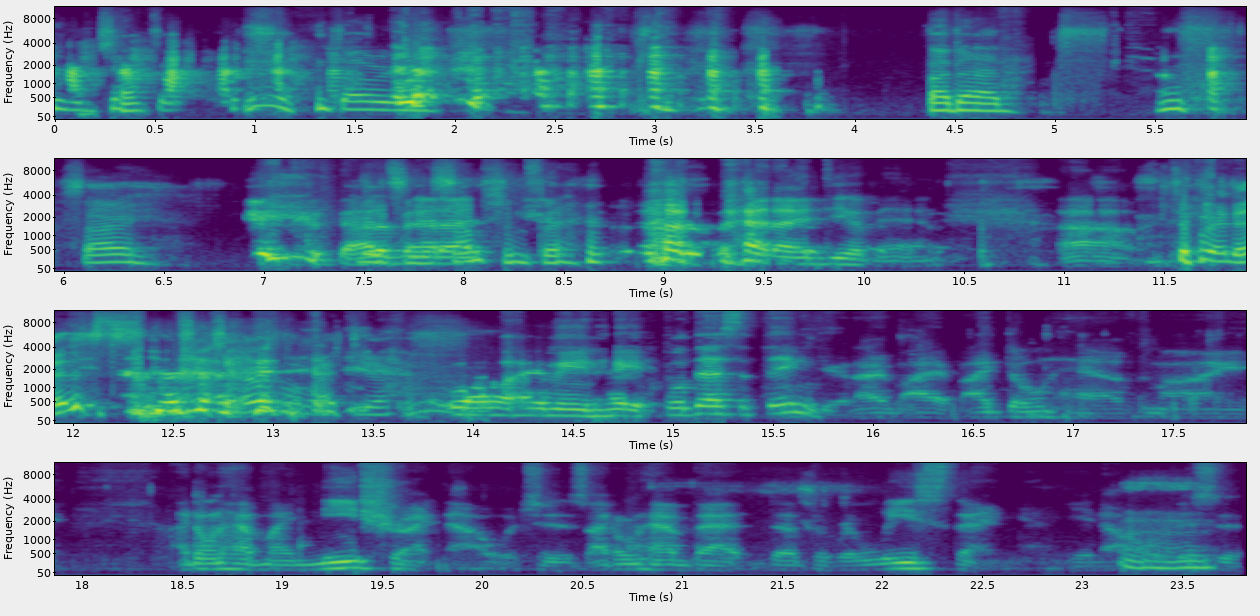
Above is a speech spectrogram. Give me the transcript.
we were jumping. I thought we were. My bad. Oof, sorry. not, Made a bad, assumptions there. not a bad idea, man. Um, it is. Terrible idea. well, I mean, hey, well, that's the thing, dude. I, I, I don't have my, I don't have my niche right now, which is I don't have that the, the release thing. You know, Mhm. this is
